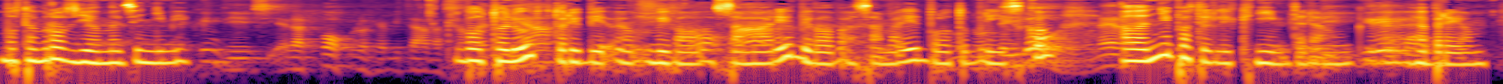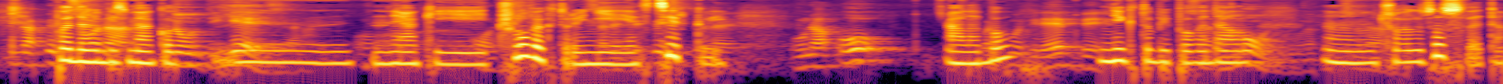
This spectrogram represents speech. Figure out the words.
Bol tam rozdiel medzi nimi. Bol to ľud, ktorý býval v Samárii, býval v Samárii, bolo to blízko, ale nepatrili k ním, teda k Hebrejom. Povedali by sme ako nejaký človek, ktorý nie je z cirkvi. Alebo niekto by povedal človek zo sveta.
